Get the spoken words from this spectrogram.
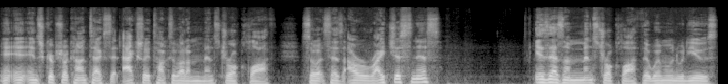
in, in scriptural context, it actually talks about a menstrual cloth. So it says our righteousness is as a menstrual cloth that women would use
